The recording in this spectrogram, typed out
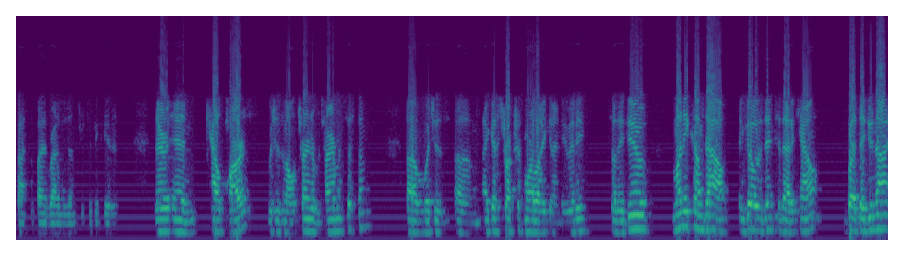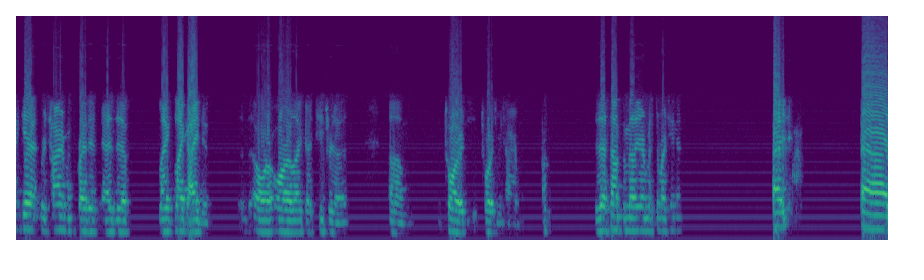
classified rather than certificated. They're in CalPARS, which is an alternative retirement system, um, which is, um, I guess, structured more like an annuity. So they do, money comes out and goes into that account, but they do not get retirement credit as if, like, like I do, or, or like a teacher does, um, towards, towards retirement. Does that sound familiar, Mr. Martinez? Uh, uh,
